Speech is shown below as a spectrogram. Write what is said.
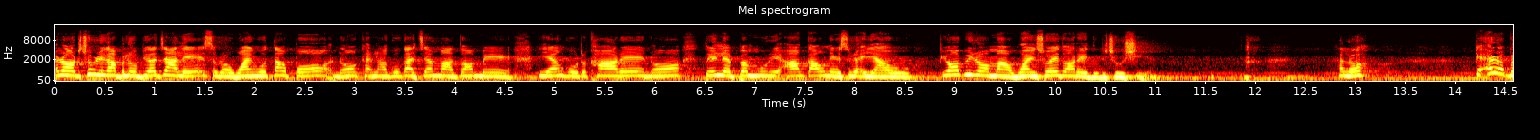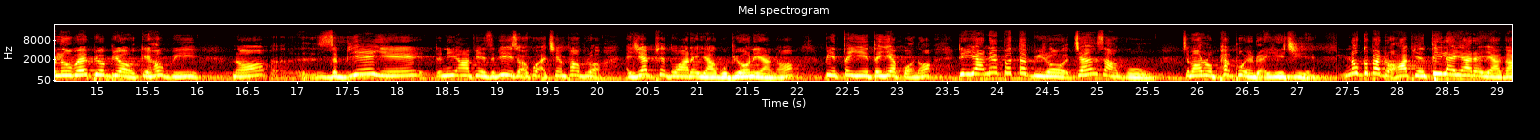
အဲ့တော့တချို့တွေကဘယ်လိုပြောကြလဲဆိုတော့ဝိုင်ကိုတောက်ပေါ့နော်ခန္ဓာကိုယ်ကကျန်းမာသွားမယ်အရန်ကိုတခါတည်းနော်သွေးလက်ပတ်မှုတွေအားကောင်းတယ်ဆိုတဲ့အရာကိုပြောပြီးတော့မှဝိုင်ဆွဲသွားတဲ့သူတချို့ရှိတယ်ဟယ်လိုကဲအဲ့တော့ဘယ်လိုပဲပြောပြောကဲဟုတ်ပြီနော်စပြေးရေတနည်းအားဖြင့်စပြေးဆိုအခုအချင်းဖောက်ပြီးတော့အရက်ဖြစ်သွားတဲ့အရာကိုပြောနေရနော်ပြီးတရေတရက်ပေါ့နော်ဒီအရာနဲ့ပတ်သက်ပြီးတော့စံစာကို ကျမတို့ဖတ်ဖို့ရင်အတွက်အရေးကြီးတယ်နှုတ်ကပတ်တော်အားဖြင့်သိလိုက်ရတဲ့အရာက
